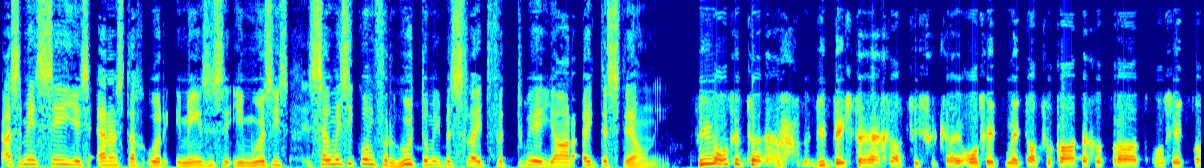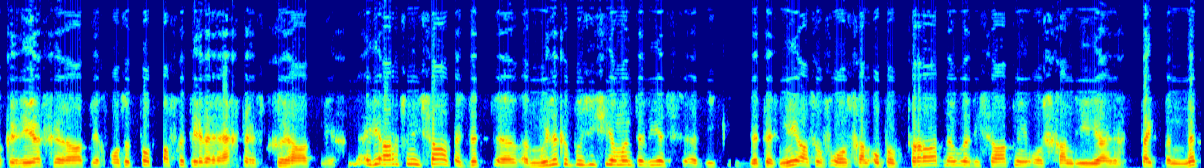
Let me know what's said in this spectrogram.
As 'n mens sê jy's ernstig oor mense se emosies, sou mens nie kon verhoed om die besluit vir 2 jaar uit te stel nie. Nee, ons het uh, die beste regsadvies gekry. Ons het met advokate gepraat, ons het prokureurs geraadpleeg, ons het tot afgetrede regters geraadpleeg. Uit die aard van die saak is dit uh, 'n moeilike posisie om in te wees. Uh, die dit is nie asof ons gaan ophou praat nou oor die saak nie. Ons gaan die uh, tyd benut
